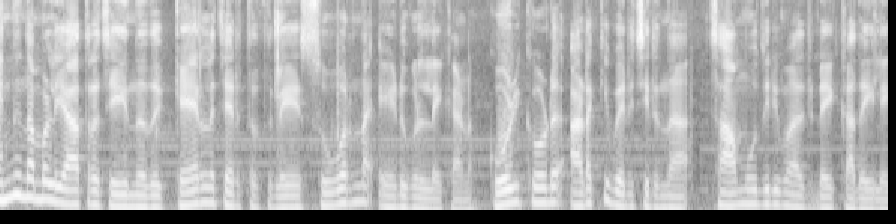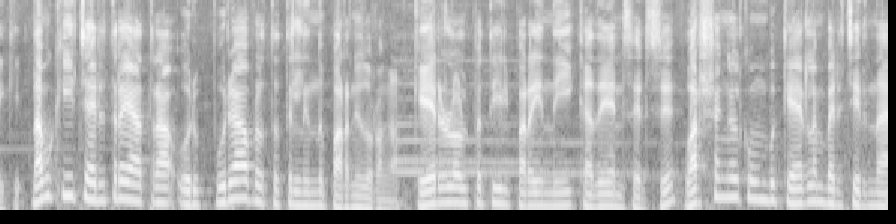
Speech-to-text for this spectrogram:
ഇന്ന് നമ്മൾ യാത്ര ചെയ്യുന്നത് കേരള ചരിത്രത്തിലെ സുവർണ ഏടുകളിലേക്കാണ്. കോഴിക്കോട് അടക്കി ഭരിച്ചിരുന്ന സാമൂതിരിമാരുടെ കഥയിലേക്ക്. നമുക്ക് ഈ ചരിത്രയാത്ര ഒരു പുരാവൃത്തത്തിൽ നിന്ന് പറഞ്ഞു തുടങ്ങാം. കേരളോൽപ്പത്തിയിൽ പറയുന്ന ഈ കഥയനുസരിച്ച് വർഷങ്ങൾക്ക് മുമ്പ് കേരളം ഭരിച്ചിരുന്ന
